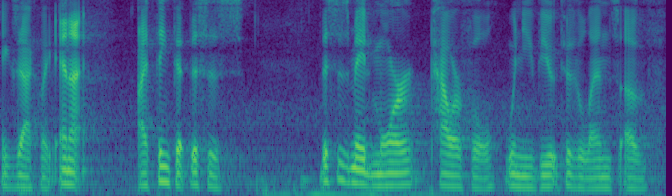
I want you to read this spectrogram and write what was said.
exactly. And I, I think that this is, this is made more powerful when you view it through the lens of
